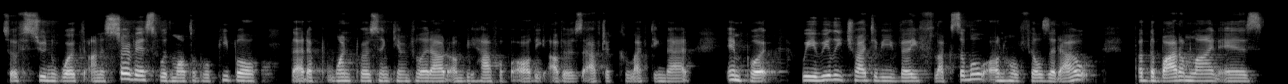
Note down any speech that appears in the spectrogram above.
So if a student worked on a service with multiple people, that one person can fill it out on behalf of all the others after collecting that input. We really try to be very flexible on who fills it out. But the bottom line is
